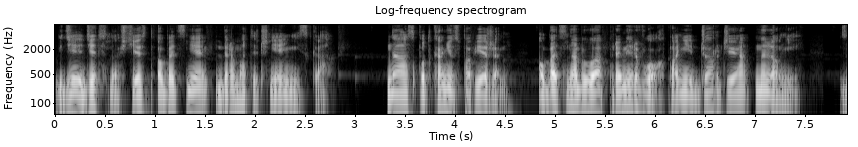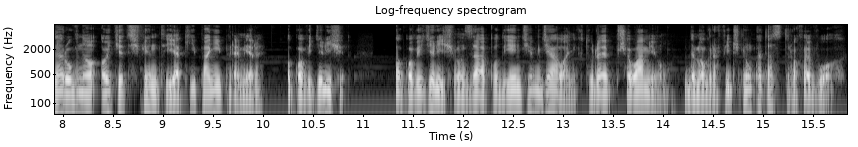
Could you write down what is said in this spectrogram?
gdzie dzietność jest obecnie dramatycznie niska. Na spotkaniu z papieżem obecna była premier Włoch pani Giorgia Meloni. Zarówno Ojciec Święty, jak i pani premier opowiedzieli się, opowiedzieli się za podjęciem działań, które przełamią demograficzną katastrofę Włoch.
